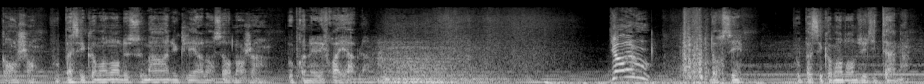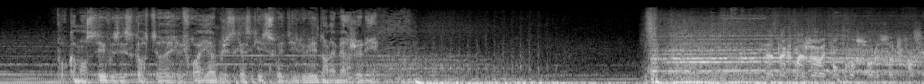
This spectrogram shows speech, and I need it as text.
Grand champ. Vous passez commandant de sous-marin nucléaire lanceur d'engin. Vous prenez l'effroyable. Gardez-vous Dorsey, vous passez commandant du Titane. Pour commencer, vous escorterez l'effroyable jusqu'à ce qu'il soit dilué dans la mer gelée. Une attaque majeure est en cours sur le sol français.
